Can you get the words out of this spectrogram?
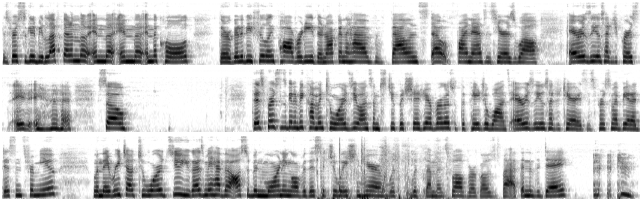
This person's gonna be left out in the in the in the in the cold. They're gonna be feeling poverty. They're not gonna have balanced out finances here as well. Aries, Leo, Sagittarius. so this person's gonna be coming towards you on some stupid shit here, Virgos, with the Page of Wands. Aries, Leo, Sagittarius. This person might be at a distance from you. When they reach out towards you, you guys may have also been mourning over this situation here with with them as well, Virgos. But at the end of the day.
